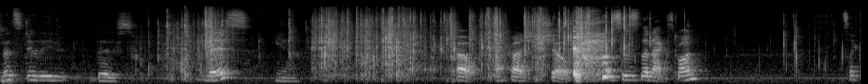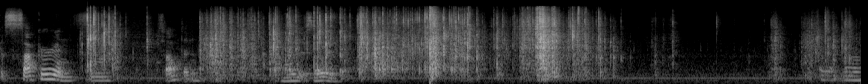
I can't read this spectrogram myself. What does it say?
Let's do the, this. This? Yeah. Oh, probably should show. this is the next one. It's like a sucker and some something. What does it say? I don't know.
